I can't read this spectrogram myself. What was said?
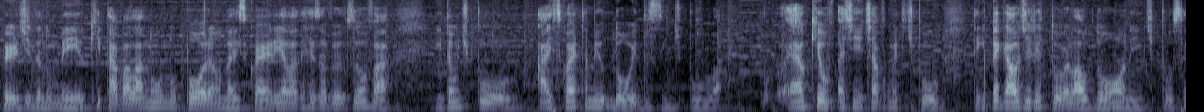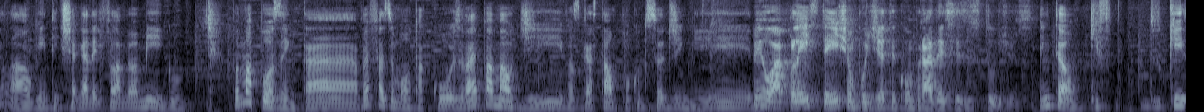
perdida no meio que tava lá no, no porão da Square e ela resolveu desovar. Então, tipo, a Square tá meio doida, assim, tipo. É o que eu, a gente tava comentando, tipo, tem que pegar o diretor lá, o dono, e, tipo, sei lá, alguém tem que chegar nele e falar, meu amigo, vamos aposentar, vai fazer uma outra coisa, vai pra Maldivas, gastar um pouco do seu dinheiro. Meu, a Playstation podia ter comprado esses estúdios. Então, que que,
